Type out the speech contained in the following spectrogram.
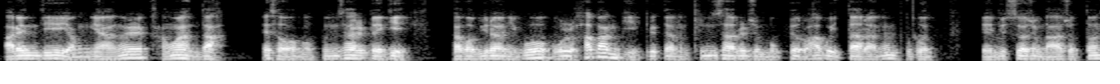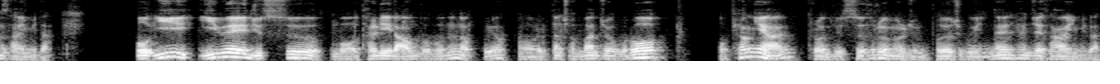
R&D 역량을 강화한다 해서 뭐 분사를 빼기 작업 일환이고 올 하반기 일단은 분사를 좀 목표로 하고 있다라는 부분 예, 뉴스가 좀 나와줬던 사항입니다. 뭐 이 이외의 뉴스 뭐 달리 나온 부분은 없고요. 어, 일단 전반적으로 뭐 평이한 그런 뉴스 흐름을 좀 보여주고 있는 현재 상황입니다.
